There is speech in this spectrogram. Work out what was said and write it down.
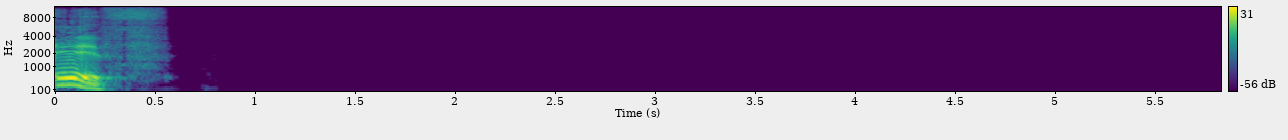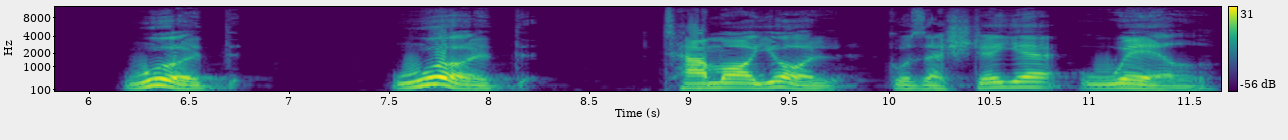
If. Would would تمایل گذشته will.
